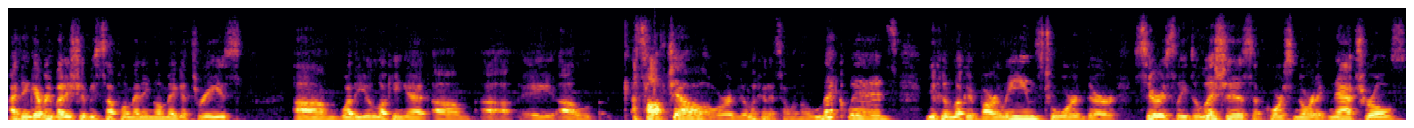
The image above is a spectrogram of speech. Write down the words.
I think everybody should be supplementing omega 3s, um, whether you're looking at um, a, a, soft gel or if you're looking at some of the liquids. You can look at Barleans toward their seriously delicious, of course, Nordic Naturals,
